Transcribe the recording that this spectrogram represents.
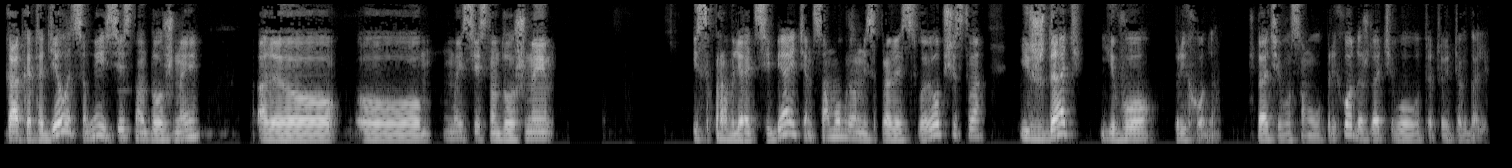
Как это делается, мы, естественно, должны а, мы, естественно, должны исправлять себя и тем самым образом исправлять свое общество и ждать его прихода. Ждать его самого прихода, ждать его вот этого и так далее.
